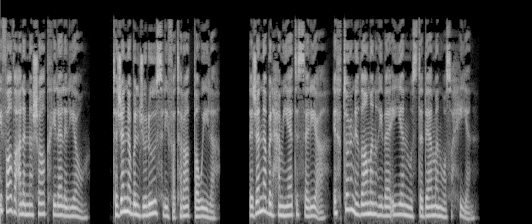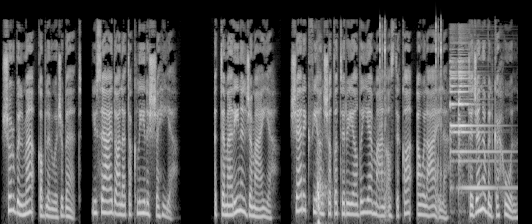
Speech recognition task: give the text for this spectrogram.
إفاضة على النشاط خلال اليوم. تجنب الجلوس لفترات طويلة. تجنب الحميات السريعة. اختر نظاما غذائيا مستداما وصحيا. شرب الماء قبل الوجبات. يساعد على تقليل الشهية. التمارين الجماعية. شارك في أنشطة رياضية مع الأصدقاء أو العائلة. تجنب الكحول.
